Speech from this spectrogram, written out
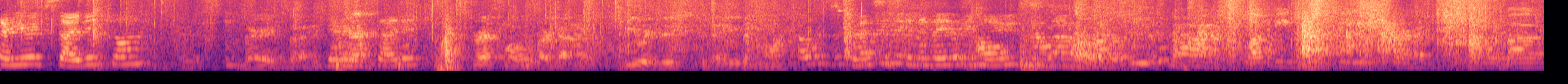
Are you excited, John? Very excited. Very excited. My stress levels are gonna be reduced today even more. Oh, Stress is gonna be reduced. This is some kind of fluffy, fluffy sort of cuddle bug.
